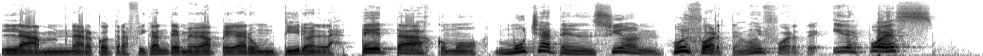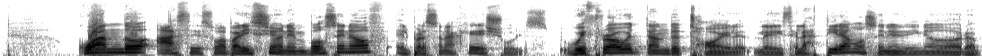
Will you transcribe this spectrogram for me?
la narcotraficante me va a pegar un tiro en las tetas, como mucha tensión, muy fuerte, muy fuerte. Y después, cuando hace su aparición en voz en off, el personaje de Jules. We throw it down the toilet, le dice, las tiramos en el inodoro,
